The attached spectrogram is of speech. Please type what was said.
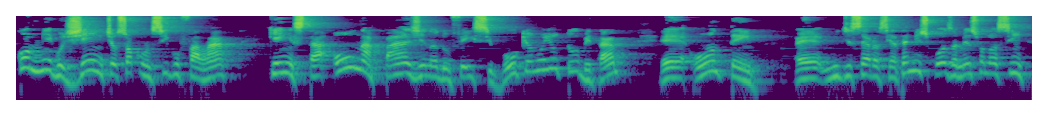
Comigo, gente, eu só consigo falar quem está ou na página do Facebook ou no YouTube, tá? É, ontem é, me disseram assim, até minha esposa mesmo falou assim,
